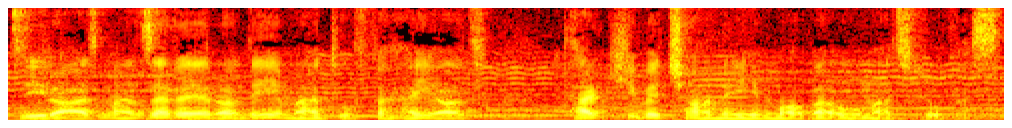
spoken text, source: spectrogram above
زیرا از منظر اراده معطوف به حیات ترکیب چانه ما و او مطلوب است.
